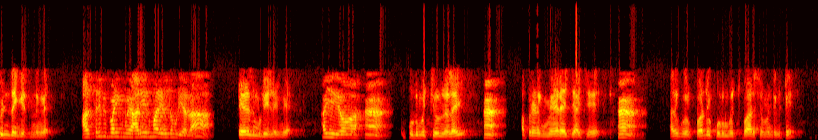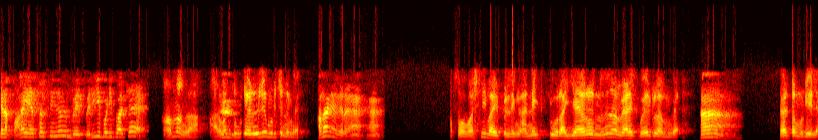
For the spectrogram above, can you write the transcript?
பின்தங்கிட்டு இருந்தேங்க அது திருப்பி படிக்க முடியும் அரியர் மாதிரி எழுத முடியாதா? எழுத முடியலைங்க. ஐயோ குடும்ப சூழ்நிலை. அப்புறம் எனக்கு மேரேஜ் ஆச்சு. அதுக்கு ஒரு பாடு குடும்பத்து பாட சுமந்துக்கிட்டு ஏன்னா பல எஸ்எல்சிங்கிறது பெரிய படிப்பாச்சே. ஆமாங்க. அறுபத்தொம்பது எழுதுலேயே முடிச்சனுங்க அதான் கேட்குறேன் ஆ. அப்போ வசதி வாய்ப்பு இல்லைங்க. அன்னைக்கு ஒரு ஐயாயிரம் இருந்தது நான் வேலைக்கு போயிருக்கலாமுங்க. திரட்ட முடியல.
